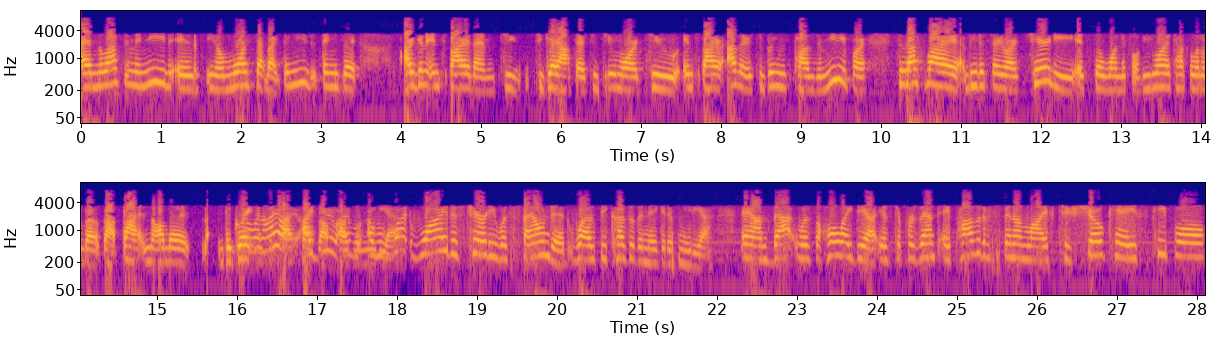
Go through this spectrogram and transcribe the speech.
And the last thing they need is, you know, more setbacks. They need things that are going to inspire them to to get out there, to do more, to inspire others, to bring this positive media forward. So that's why Be the Star You Are charity is so wonderful. If you want to talk a little bit about that and all the the great. Well, and I, I, I do. I, I, what, why this charity was founded was because of the negative media. And that was the whole idea, is to present a positive spin on life, to showcase people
